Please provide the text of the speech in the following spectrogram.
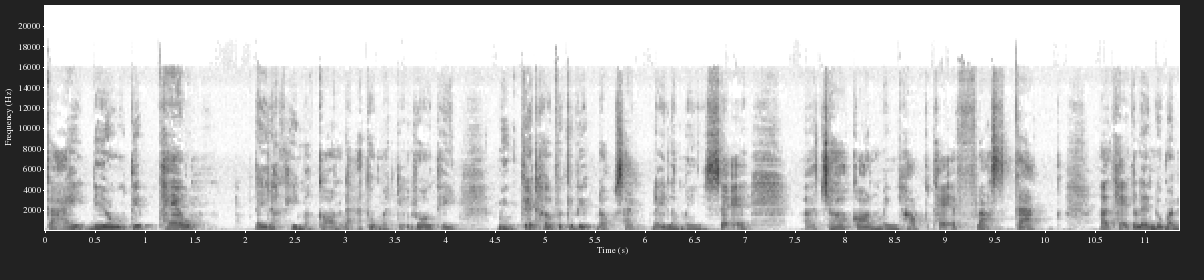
cái điều tiếp theo đấy là khi mà con đã thuộc mặt chữ rồi thì mình kết hợp với cái việc đọc sách. Đấy là mình sẽ uh, cho con mình học thẻ flashcard uh, thẻ Glendoman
